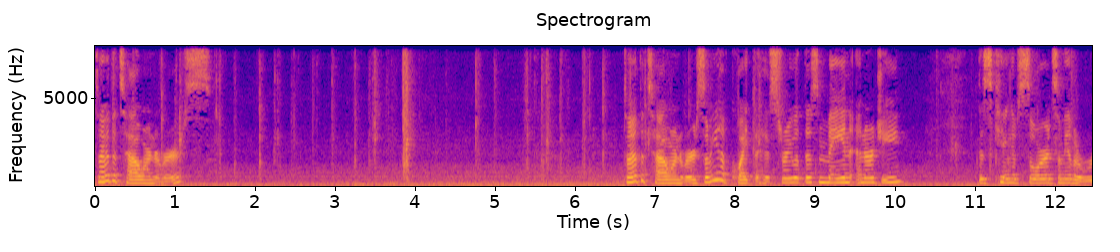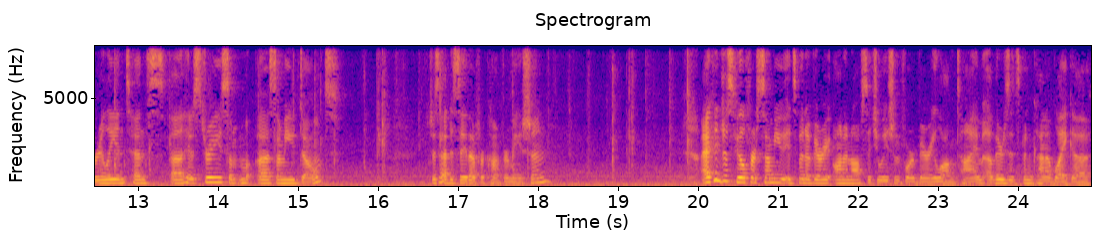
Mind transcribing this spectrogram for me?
time at the tower in reverse time at the tower in reverse some of you have quite the history with this main energy this King of Swords. Some of you have a really intense uh, history. Some, uh, some of you don't. Just had to say that for confirmation. I can just feel for some of you, it's been a very on and off situation for a very long time. Others, it's been kind of like a,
